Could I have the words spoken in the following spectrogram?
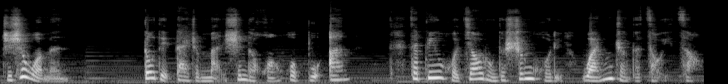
只是我们，都得带着满身的惶惑不安，在冰火交融的生活里完整的走一遭。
